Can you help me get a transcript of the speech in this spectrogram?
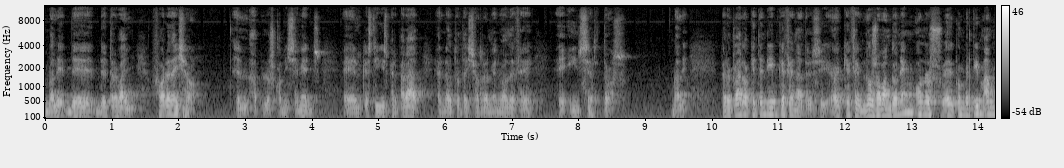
vale, de, de treball. Fora d'això, els coneixements, el que estiguis preparat, el no tot això realment ho ha de fer eh, insertors. Vale? Però, clar, què tindríem que fer nosaltres? Sí. Eh, què fem? Los abandonem o nos eh, convertim en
